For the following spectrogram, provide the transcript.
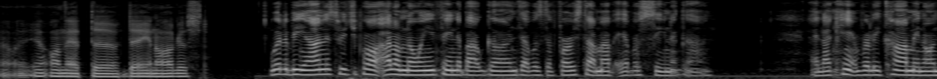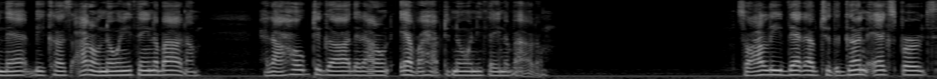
uh, on that uh, day in August? Well, to be honest with you, Paul, I don't know anything about guns. That was the first time I've ever seen a gun. And I can't really comment on that because I don't know anything about them. And I hope to God that I don't ever have to know anything about them. So I leave that up to the gun experts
